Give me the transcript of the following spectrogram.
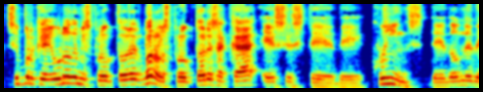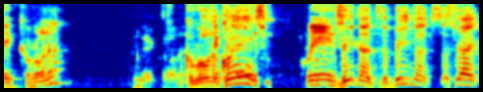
Sí, porque uno de mis productores, bueno, los productores acá es este de Queens, ¿de dónde? ¿De Corona? De Corona. Corona, Queens. Queens. Beatnuts, the Beatnuts, that's right.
